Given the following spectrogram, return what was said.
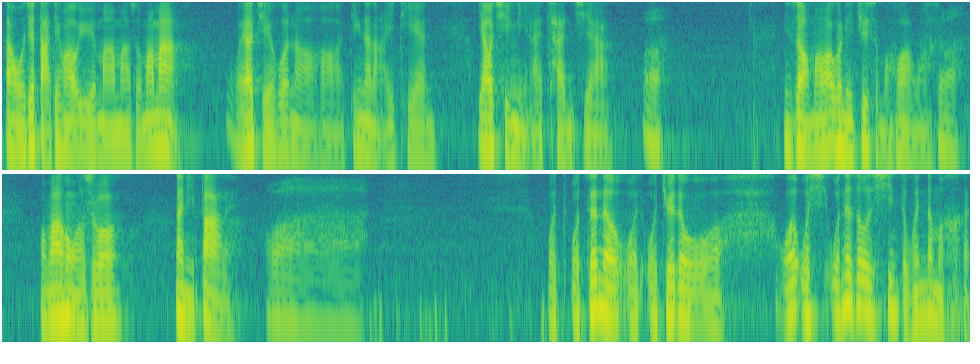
那我就打电话约妈妈说：“妈妈，我要结婚了哈，定在哪一天，邀请你来参加。”啊，你知道我妈妈问你一句什么话吗？是吗？我妈问我说：“那你爸嘞哇，？”我我真的我我觉得我我我我那时候心怎么会那么狠？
